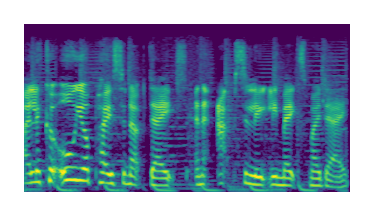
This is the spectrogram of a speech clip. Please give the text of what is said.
I look at all your posts and updates, and it absolutely makes my day.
